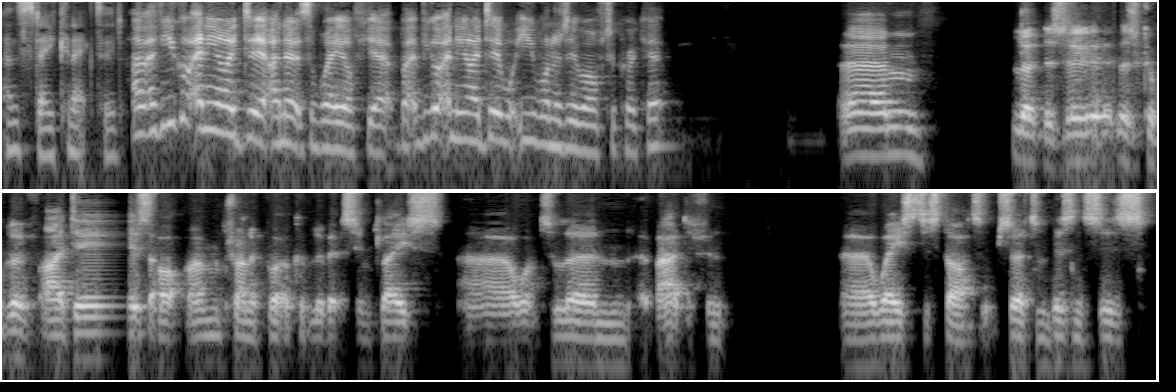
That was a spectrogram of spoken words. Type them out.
and stay connected. Um, have you got any idea? I know it's a way off yet, but have you got any idea what you want to do after cricket? Um, look, there's a, there's a couple of ideas. I'm trying to put a couple of bits in place. Uh, I want to learn about different uh, ways to start up certain businesses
